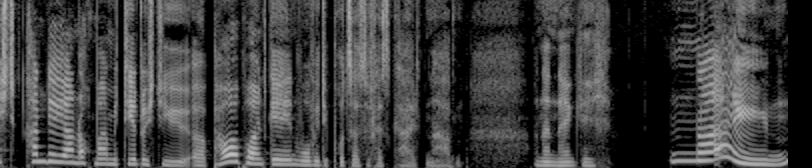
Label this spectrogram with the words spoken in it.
ich kann dir ja noch mal mit dir durch die äh, PowerPoint gehen, wo wir die Prozesse festgehalten haben. Und dann denke ich, nein,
